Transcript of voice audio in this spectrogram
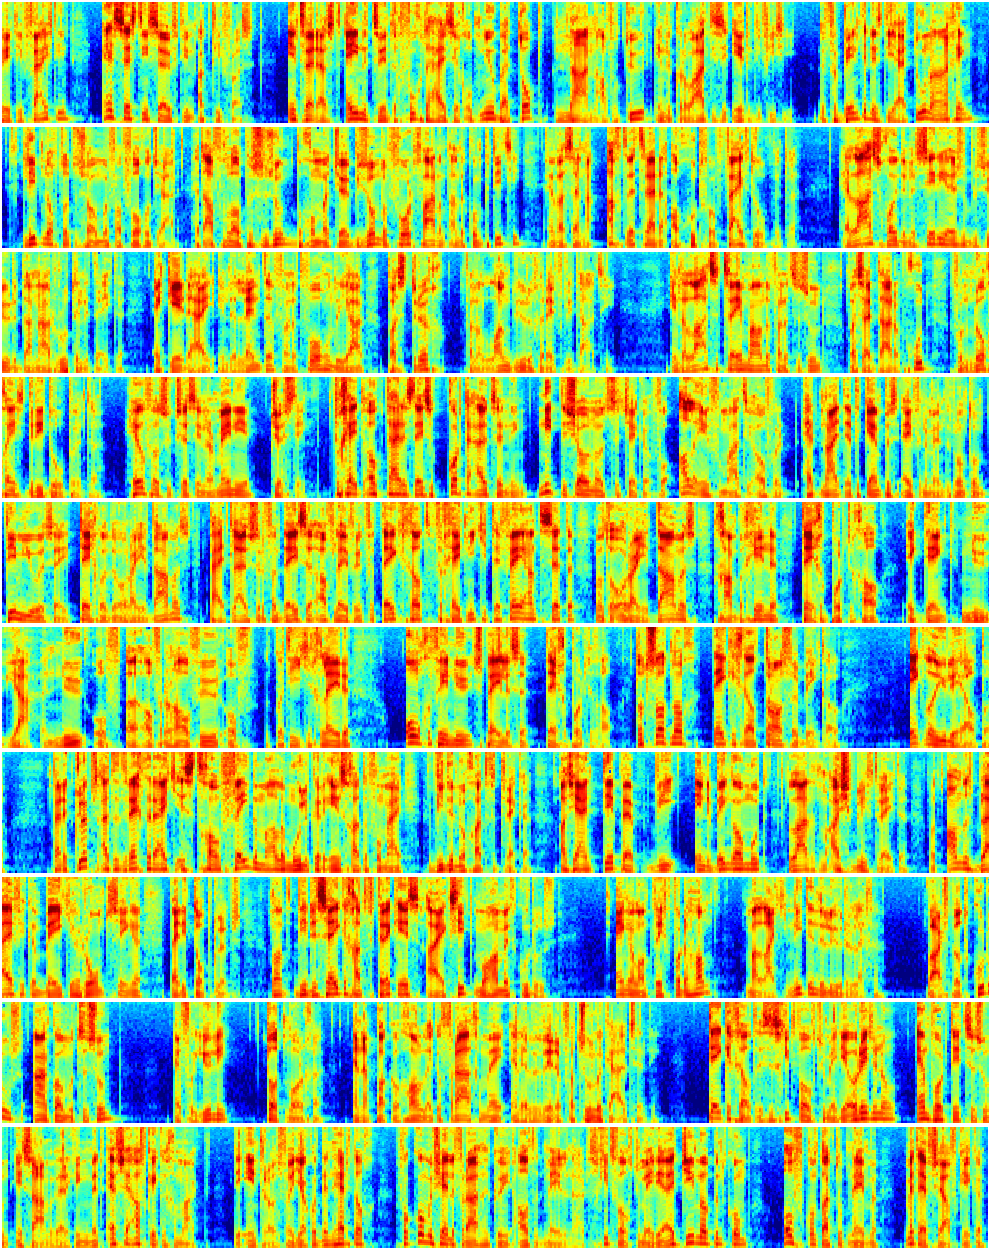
en 16-17 actief was. In 2021 voegde hij zich opnieuw bij Top na een avontuur in de Kroatische Eredivisie. De verbintenis die hij toen aanging liep nog tot de zomer van volgend jaar. Het afgelopen seizoen begon Mathieu bijzonder voortvarend aan de competitie en was hij na acht wedstrijden al goed voor vijf doelpunten. Helaas gooide een serieuze blessure daarna roet in het eten en keerde hij in de lente van het volgende jaar pas terug van een langdurige revalidatie. In de laatste twee maanden van het seizoen was hij daarop goed voor nog eens drie doelpunten. Heel veel succes in Armenië, Justin. Vergeet ook tijdens deze korte uitzending niet de show notes te checken voor alle informatie over het Night at the Campus evenement rondom Team USA tegen de Oranje Dames. Bij het luisteren van deze aflevering van Tekengeld vergeet niet je tv aan te zetten, want de Oranje Dames gaan beginnen tegen Portugal. Ik denk nu, ja, nu of eh, over een half uur of een kwartiertje geleden. Ongeveer nu spelen ze tegen Portugal. Tot slot nog tekengeld transfer bingo. Ik wil jullie helpen. Bij de clubs uit het rechterrijtje is het gewoon vele malen moeilijker inschatten voor mij wie er nog gaat vertrekken. Als jij een tip hebt wie in de bingo moet, laat het me alsjeblieft weten. Want anders blijf ik een beetje rondzingen bij die topclubs. Want wie er zeker gaat vertrekken is Ajaxiet Mohamed Kudus. Engeland ligt voor de hand, maar laat je niet in de luren leggen. Waar speelt Kudus aankomend seizoen? En voor jullie, tot morgen. En dan pakken we gewoon lekker vragen mee en hebben we weer een fatsoenlijke uitzending. Tekengeld is een Schietvogeltje Media Original en wordt dit seizoen in samenwerking met FC Afkikken gemaakt. De intro's van Jacco den Hertog. Voor commerciële vragen kun je altijd mailen naar schietvogeltjemedia.gmail.com of contact opnemen met FC Afkikken.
